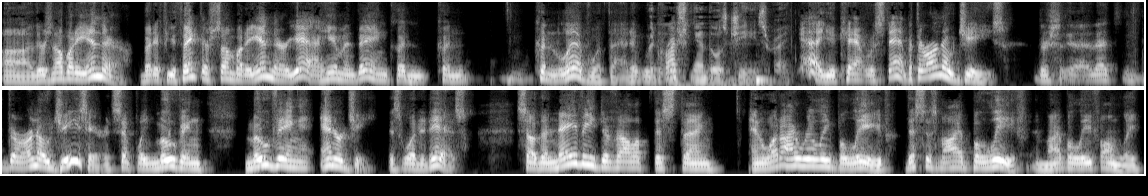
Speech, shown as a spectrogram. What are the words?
uh, there's nobody in there. But if you think there's somebody in there, yeah, a human being couldn't couldn't couldn't live with that. It would crush withstand those G's, right? Yeah, you can't withstand. But there are no G's. There's uh, that there are no G's here. It's simply moving moving energy is what it is. So the Navy developed this thing, and what I really believe, this is my belief and my belief only,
